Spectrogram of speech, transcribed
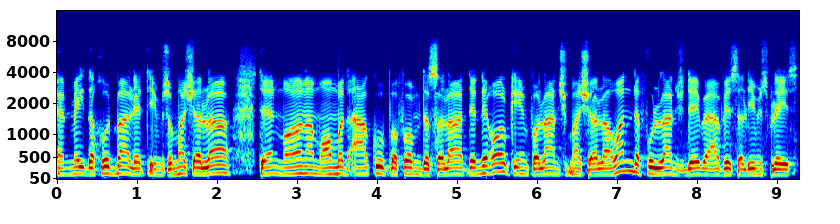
and make the khutbah, let him. So mashallah, then Maulana Muhammad Aku performed the salat. Then they all came for lunch, mashallah. Wonderful lunch day by Hafiz Salim's place.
